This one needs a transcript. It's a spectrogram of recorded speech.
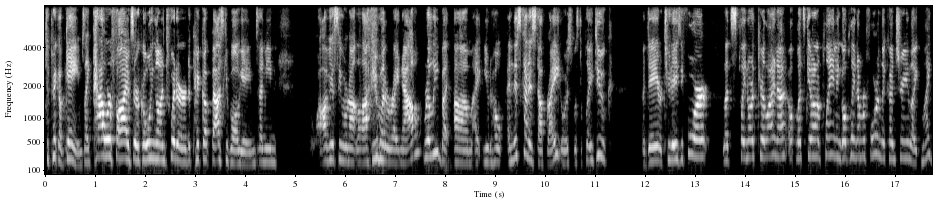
to pick up games. Like power fives are going on Twitter to pick up basketball games. I mean, obviously we're not laughing about it right now, really, but um, I, you'd hope. And this kind of stuff, right? We're supposed to play Duke a day or two days before. Let's play North Carolina. Oh, let's get on a plane and go play number four in the country. Like, my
